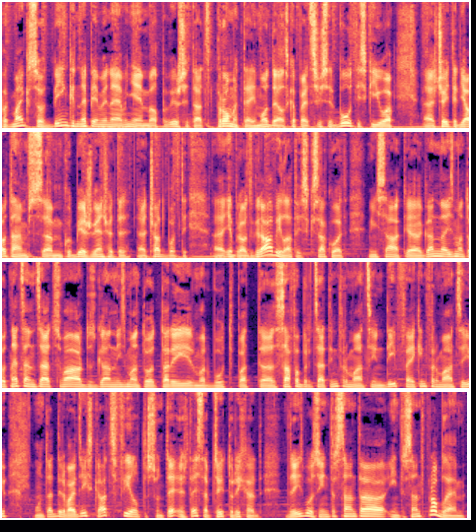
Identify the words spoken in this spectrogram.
par Microsoft Bing nepieminējām, viņiem vēl pa virsmu ir tāds prometēja modelis. Kāpēc šis ir būtiski? Jo šeit ir jautājums, kur bieži vien šie chatboti iebrauc grāvī, latviešu sakot. Viņi sāk gan izmantot necenzētus vārdus, gan izmantot arī varbūt pat safabricētu informāciju deepfake informāciju, un tad ir vajadzīgs kāds filtrs. Un te, te starp citu, Rihard, drīz būs interesanta, interesanta problēma.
